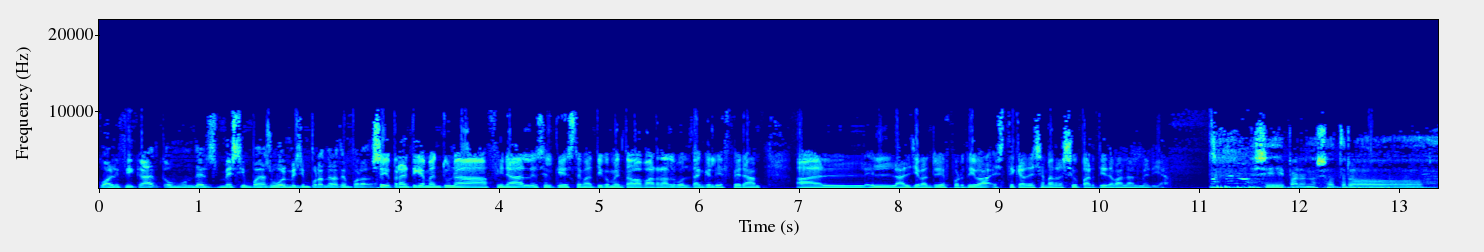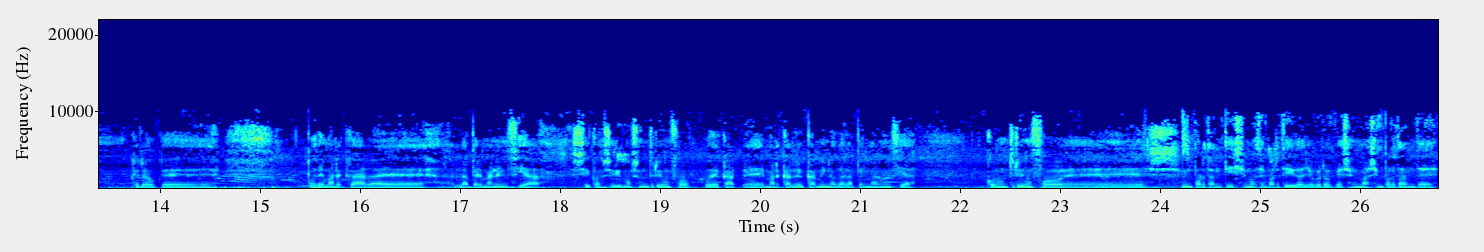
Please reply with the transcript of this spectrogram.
qualificat com un dels més importants o el més important de la temporada. Sí, pràcticament una final, és el que este matí comentava Barral, voltant que li espera al, el, al Llevant Unió Esportiva este cada setmana el seu partit davant l'Almeria. Sí, para nosotros creo que puede marcar eh, la permanencia si conseguimos un triunfo, puede eh, marcar el camino de la permanencia con un triunfo. Es importantísimo este partido, yo creo que es el más importante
